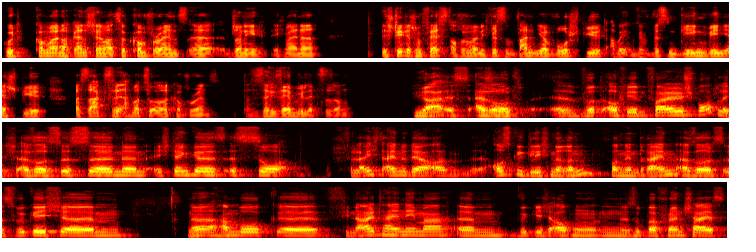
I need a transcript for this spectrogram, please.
Gut, kommen wir noch ganz schnell mal zur Conference. Äh, Johnny, ich meine, es steht ja schon fest, auch wenn wir nicht wissen, wann ihr wo spielt, aber wir wissen, gegen wen ihr spielt. Was sagst du denn erstmal zu eurer Conference? Das ist ja dieselbe wie letzte Saison. Ja, es also äh, wird auf jeden Fall sportlich. Also es ist äh, ne, ich denke, es ist so vielleicht eine der äh, ausgeglicheneren von den dreien. Also es ist wirklich ähm, Ne, Hamburg äh, Finalteilnehmer, ähm, wirklich auch ein, eine super Franchise.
